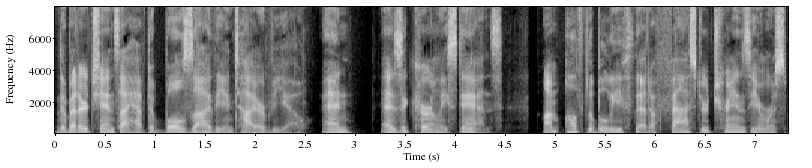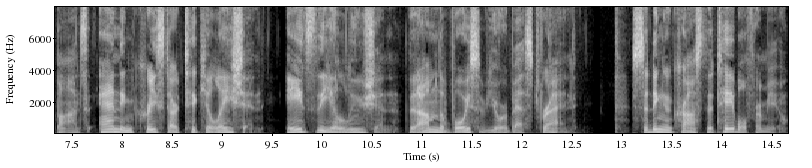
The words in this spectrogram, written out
the better chance I have to bullseye the entire VO. And as it currently stands, I'm of the belief that a faster transient response and increased articulation aids the illusion that I'm the voice of your best friend, sitting across the table from you,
